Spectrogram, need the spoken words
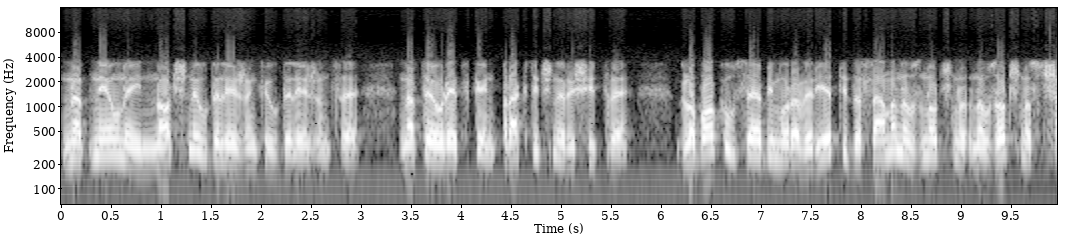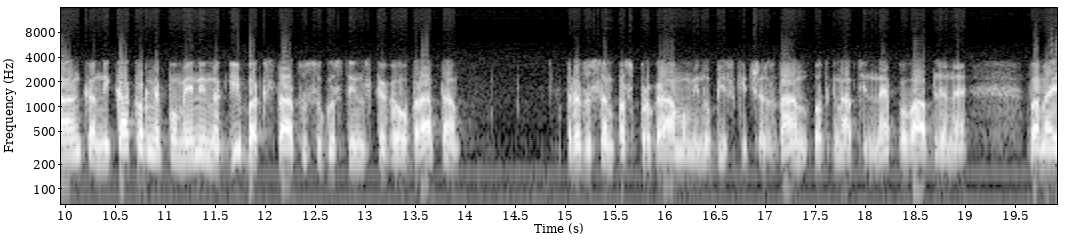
na dnevne in nočne udeleženke udeležence, na teoretske in praktične rešitve, globoko v sebi mora verjeti, da sama navzočnost šanka nikakor ne pomeni nagibak statusu gostinskega obrata, predvsem pa s programom in obiski čez dan odgnati nepovabljene, pa naj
